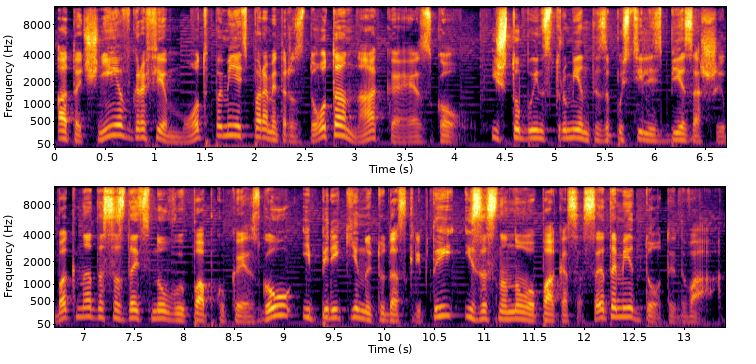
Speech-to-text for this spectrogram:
а точнее в графе mod поменять параметр с Dota на CSGO. И чтобы инструменты запустились без ошибок, надо создать новую папку CSGO и перекинуть туда скрипты из основного пака с ассетами Dota 2.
